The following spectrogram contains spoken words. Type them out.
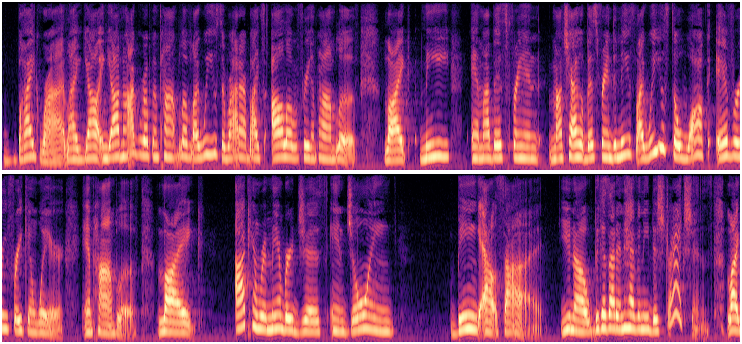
bike ride. Like y'all and y'all know I grew up in Pine Bluff. Like we used to ride our bikes all over freaking Pine Bluff. Like me and my best friend, my childhood best friend Denise, like we used to walk every freaking where in Pine Bluff. Like I can remember just enjoying being outside you know, because I didn't have any distractions. Like,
